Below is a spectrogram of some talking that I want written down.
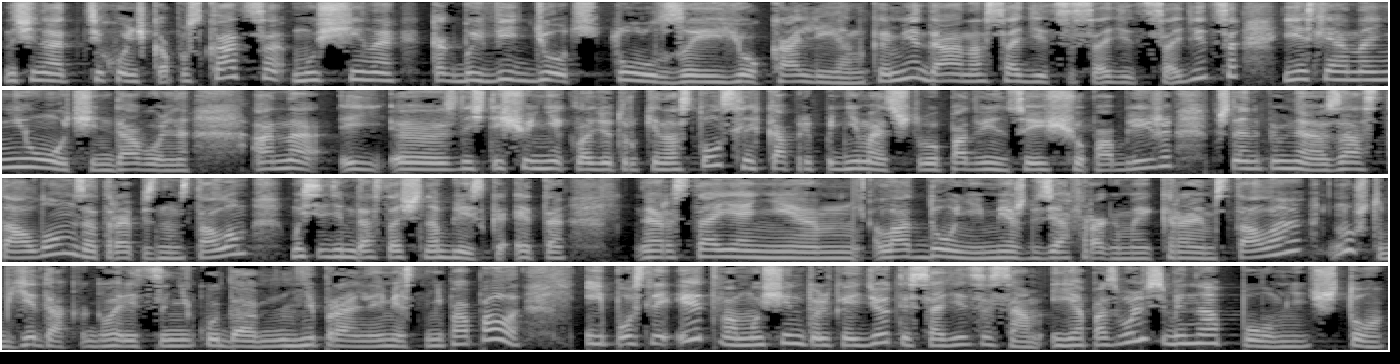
начинает тихонечко опускаться. Мужчина как бы ведет стул за ее коленками, да, она садится, садится, садится. Если она не очень довольна, она, э, значит, еще не кладет руки на стол, слегка приподнимается, чтобы подвинуться еще поближе. Потому что я напоминаю, за столом, за трапезным столом мы сидим достаточно близко. Это расстояние ладони между диафрагмой и краем стола, ну, чтобы еда, как говорится, никуда неправильное место не попала. И после этого этого мужчина только идет и садится сам. И я позволю себе напомнить, что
